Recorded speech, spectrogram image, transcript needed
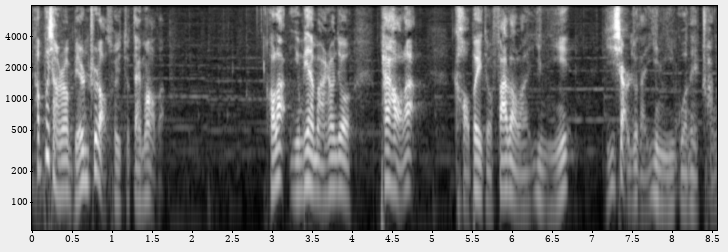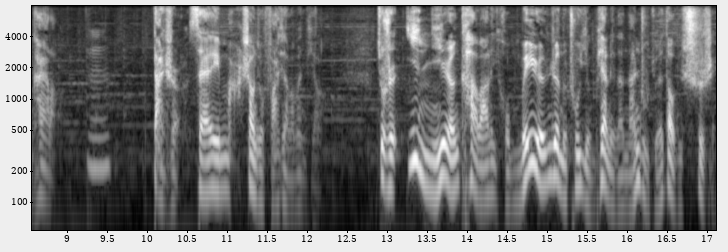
他不想让别人知道，所以就戴帽子。好了，影片马上就拍好了，拷贝就发到了印尼，一下就在印尼国内传开了。嗯但是 CIA 马上就发现了问题了，就是印尼人看完了以后，没人认得出影片里的男主角到底是谁，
